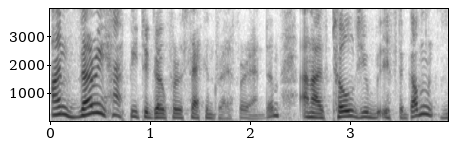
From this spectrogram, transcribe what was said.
I'm very happy to go for a second referendum. And I've told you if the government's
